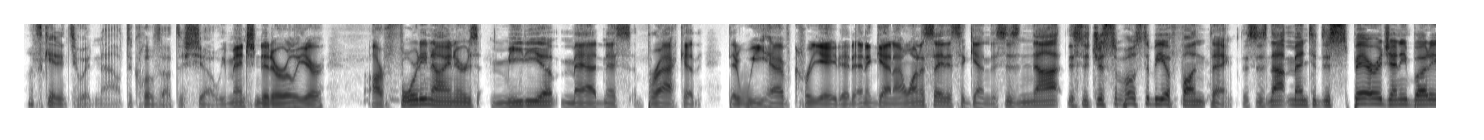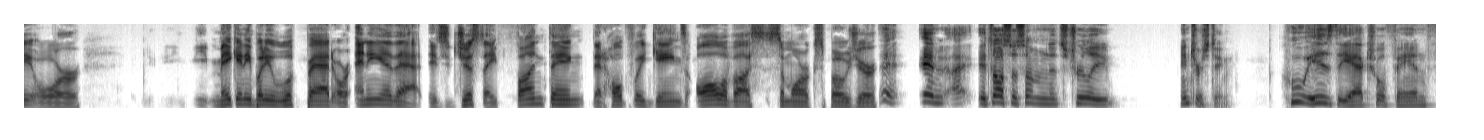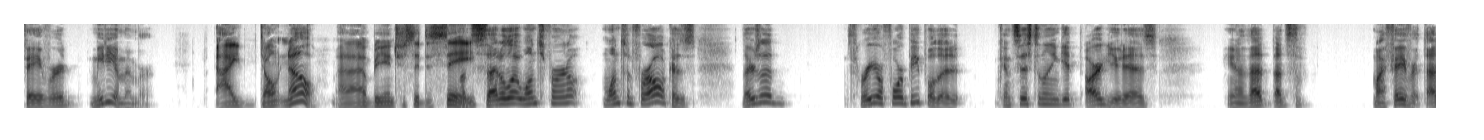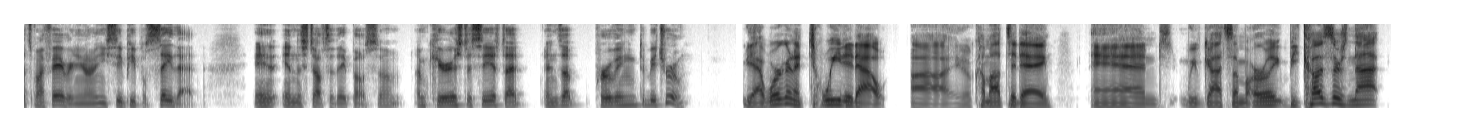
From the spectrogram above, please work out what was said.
Let's get into it now to close out the show. We mentioned it earlier. Our 49ers media madness bracket that we have created. And again, I want to say this again. This is not this is just supposed to be a fun thing. This is not meant to disparage anybody or make anybody look bad or any of that. It's just a fun thing that hopefully gains all of us some more exposure. And it's also something that's truly interesting. Who is the actual fan favorite media member? I don't know. And I'll be interested to see. Let's settle it once for once and for all, because there's a three or four people that consistently get argued as, you know, that that's my favorite. That's my favorite. You know, and you see people say that in in the stuff that they post. So I'm curious to see if that ends up proving to be true. yeah, we're gonna tweet it out. Uh, it'll come out today, and we've got some early because there's not.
